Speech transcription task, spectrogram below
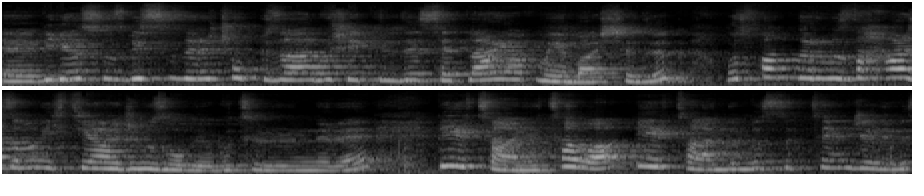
Ee, biliyorsunuz biz sizlere çok güzel bu şekilde setler yapmaya başladık. Mutfaklarımızda her zaman ihtiyacımız oluyor bu tür ürünlere. Bir tane tava, bir tane de basık tenceremiz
